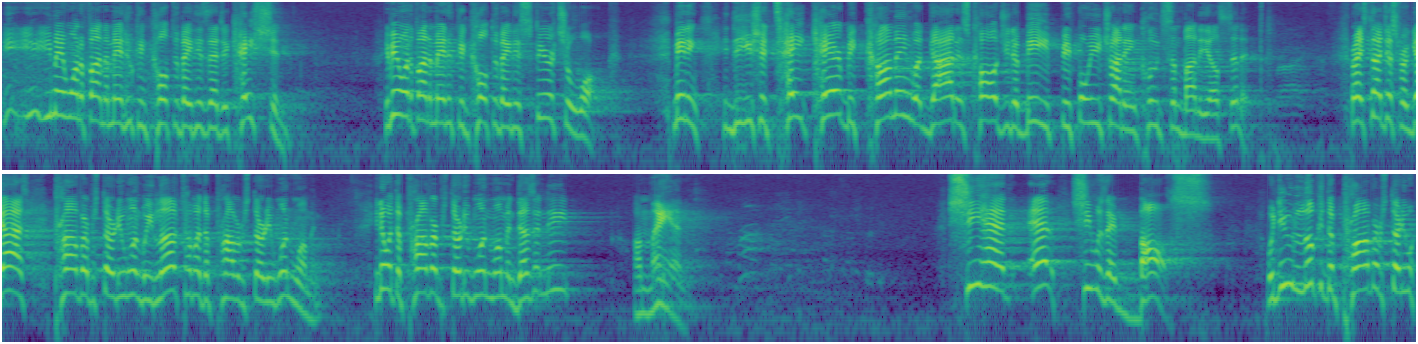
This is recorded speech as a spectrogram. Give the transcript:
You, you, you, may want to find a man who can cultivate his education. You may want to find a man who can cultivate his spiritual walk. Meaning, you should take care of becoming what God has called you to be before you try to include somebody else in it. Right? It's not just for guys. Proverbs 31, we love talking about the Proverbs 31 woman. You know what the Proverbs 31 woman doesn't need? A man. She had, she was a boss. When you look at the Proverbs 31,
